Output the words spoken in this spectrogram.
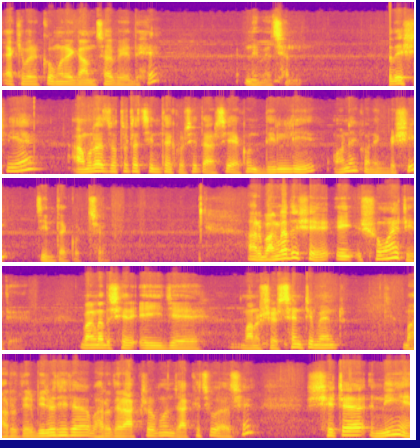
একেবারে কোমরে গামছা বেঁধে নেমেছেন। দেশ নিয়ে আমরা যতটা চিন্তা করছি তার চেয়ে এখন দিল্লি অনেক অনেক বেশি। চিন্তা করছে আর বাংলাদেশে এই সময়টিতে বাংলাদেশের এই যে মানুষের সেন্টিমেন্ট ভারতের বিরোধিতা, ভারতের আক্রমণ, যা কিছু আছে, সেটা নিয়ে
